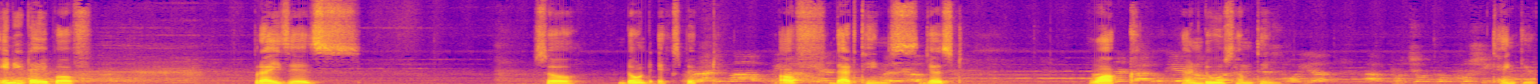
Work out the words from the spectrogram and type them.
any type of prizes. So don't expect of that things. Just walk and do something. Thank you.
